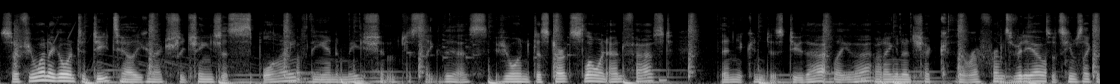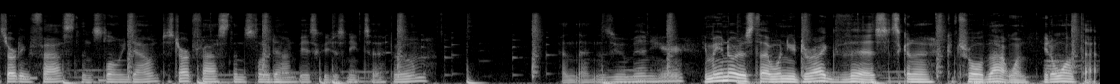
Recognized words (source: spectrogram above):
So if you want to go into detail, you can actually change the spline of the animation, just like this. If you want it to start slow and end fast, then you can just do that, like that. But I'm gonna check the reference video, so it seems like it's starting fast, then slowing down. To start fast, then slow down, basically just need to boom, and then zoom in here. You may notice that when you drag this, it's gonna control that one. You don't want that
